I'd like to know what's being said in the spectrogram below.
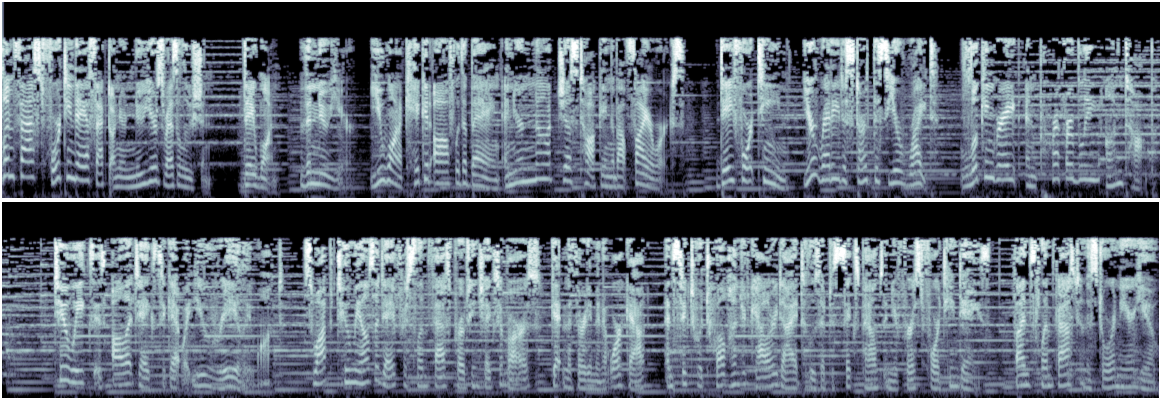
SlimFast 14 day effect on your New Year's resolution. Day one, the new year. You want to kick it off with a bang, and you're not just talking about fireworks. Day 14, you're ready to start this year right, looking great and preferably on top. Two weeks is all it takes to get what you really want. Swap two meals a day for Slim Fast protein shakes or bars, get in a 30 minute workout, and stick to a 1200 calorie diet to lose up to six pounds in your first 14 days. Find Slim Fast in a store near you.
